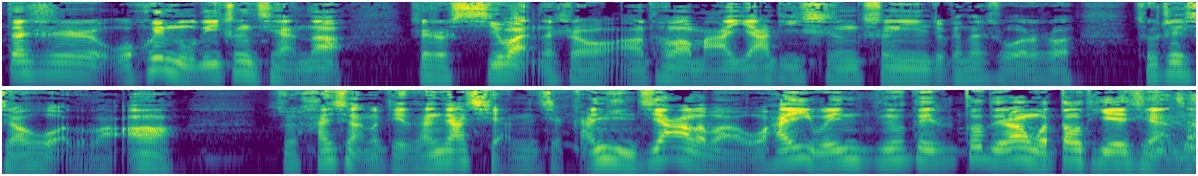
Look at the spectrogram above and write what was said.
但是我会努力挣钱的。这时候洗碗的时候啊，他老妈压低声声音就跟他说了：“说就这小伙子吧啊，就还想着给咱家钱呢，就赶紧嫁了吧！我还以为你都得都得让我倒贴钱呢。”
